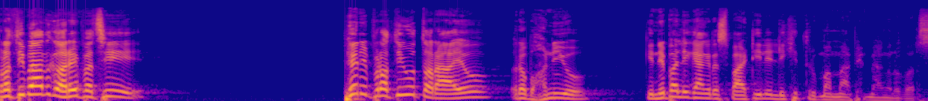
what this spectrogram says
प्रतिवाद गरेपछि फेरि प्रत्युत्तर आयो र भनियो कि नेपाली काङ्ग्रेस पार्टीले लिखित रूपमा माफी माग्नुपर्छ।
